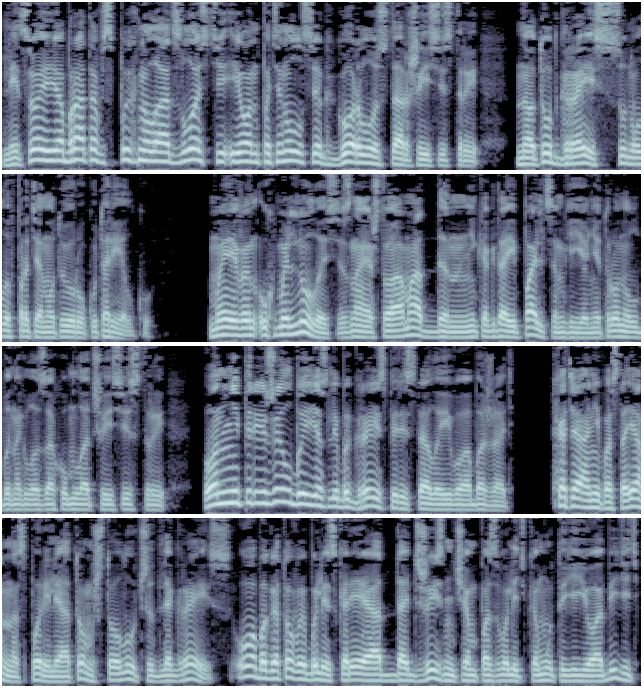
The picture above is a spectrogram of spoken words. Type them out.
Лицо ее брата вспыхнуло от злости, и он потянулся к горлу старшей сестры — но тут Грейс сунула в протянутую руку тарелку. Мэйвен ухмыльнулась, зная, что Амадден никогда и пальцем ее не тронул бы на глазах у младшей сестры. Он не пережил бы, если бы Грейс перестала его обожать. Хотя они постоянно спорили о том, что лучше для Грейс. Оба готовы были скорее отдать жизнь, чем позволить кому-то ее обидеть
